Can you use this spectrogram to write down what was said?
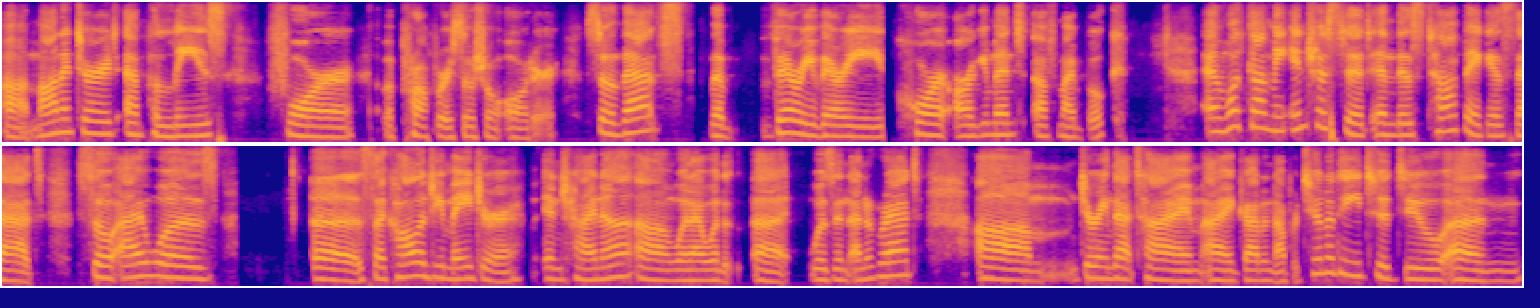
uh, monitored and policed for a proper social order. So that's the very, very core argument of my book. And what got me interested in this topic is that so I was a psychology major in China uh, when I was, uh, was in undergrad. Um, during that time, I got an opportunity to do a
